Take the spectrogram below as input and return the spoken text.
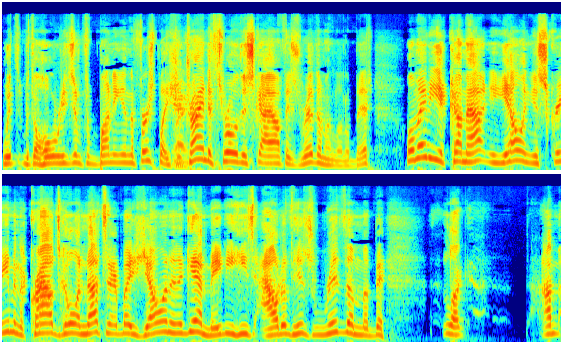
with with the whole reason for bunting in the first place. You're Right. trying to throw this guy off his rhythm a little bit. Well, maybe you come out and you yell and you scream and the crowd's going nuts and everybody's yelling. And again, maybe he's out of his rhythm a bit. Look. I'm,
